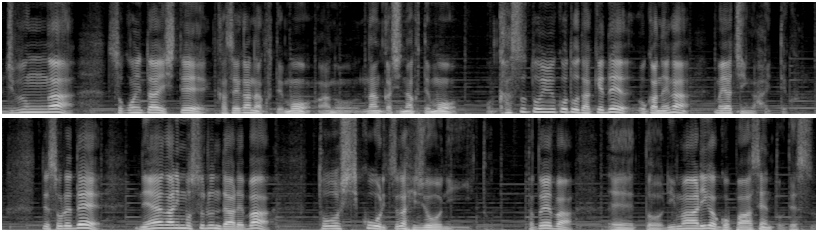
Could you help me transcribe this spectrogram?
自分がそこに対して稼がなくてもあのなんかしなくても貸すということだけでお金が、まあ、家賃が入ってくる。でそれで値上がりもするんであれば投資効率が非常にいいと。例えば、えーと利回りが5%です。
